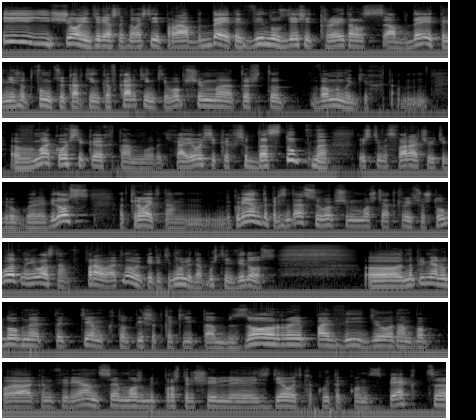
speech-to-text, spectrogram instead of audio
И еще интересных новостей про апдейты. Windows 10 Creators Update принесет функцию картинка в картинке. В общем, то, что во многих там, в макосиках, там, вот этих iOSиках все доступно. То есть вы сворачиваете, грубо говоря, видос, открываете там документы, презентацию, в общем, можете открыть все что угодно, и у вас там в правое окно вы перетянули, допустим, видос. Э, например, удобно это тем, кто пишет какие-то обзоры по видео, там, по, по конференциям, может быть, просто решили сделать какой-то конспект,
